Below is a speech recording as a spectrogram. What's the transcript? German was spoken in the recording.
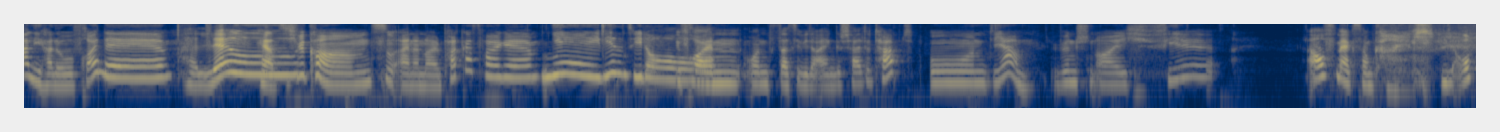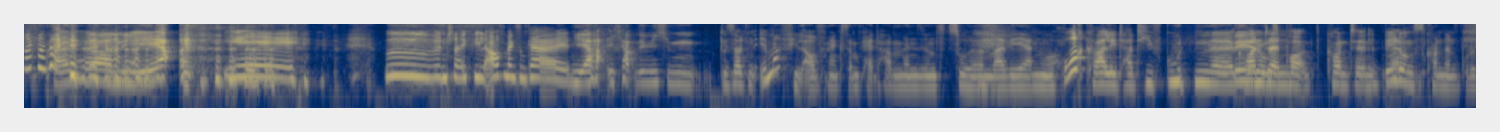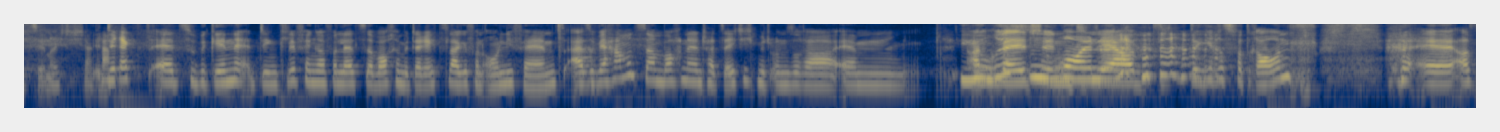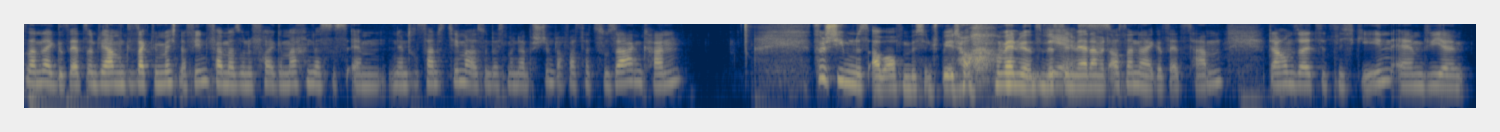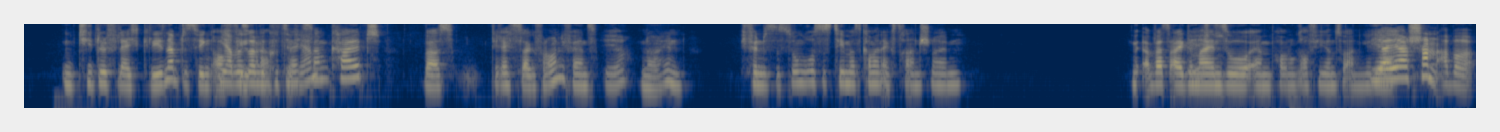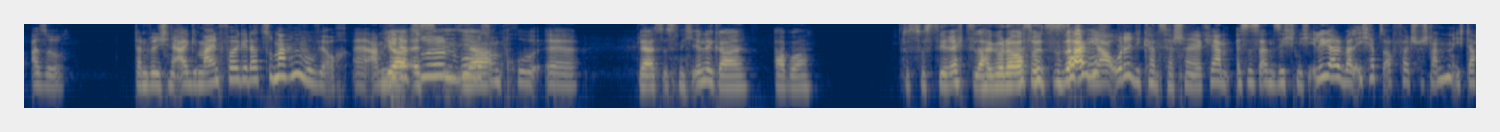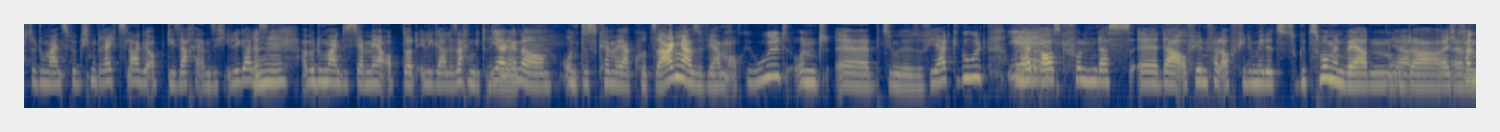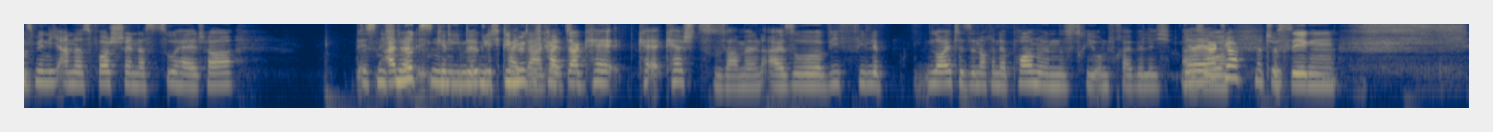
Hallo, Freunde! Hallo! Herzlich willkommen zu einer neuen Podcast-Folge. Yay, wir sind's wieder. Wir freuen uns, dass ihr wieder eingeschaltet habt. Und ja, wir wünschen euch viel Aufmerksamkeit. Viel Aufmerksamkeit? Beim Hören, ja. Yay! Uh, wünschen euch viel Aufmerksamkeit. Ja, ich habe nämlich ein. Die sollten immer viel Aufmerksamkeit haben, wenn sie uns zuhören, weil wir ja nur hochqualitativ guten äh, Content, Bildungspo- Content. Bildungscontent produzieren, richtig? Ja, klar. Direkt äh, zu Beginn den Cliffhanger von letzter Woche mit der Rechtslage von OnlyFans. Also Ah. wir haben uns da am Wochenende tatsächlich mit unserer ähm, Anwältin der, der ihres Vertrauens äh, auseinandergesetzt und wir haben gesagt, wir möchten auf jeden Fall mal so eine Folge machen, dass es ähm, ein interessantes Thema ist und dass man da bestimmt auch was dazu sagen kann. Verschieben das aber auf ein bisschen später, wenn wir uns ein bisschen Yes. mehr damit auseinandergesetzt haben. Darum soll es jetzt nicht gehen. Ähm, wie ihr im Titel vielleicht gelesen habt, deswegen auch Ja, aber viel sollen wir kurz? Aufmerksamkeit. Was? Die Rechtslage von OnlyFans? Ja. Nein. Ich finde, es ist so ein großes Thema, das kann man extra anschneiden. Was allgemein Echt? so ähm, Pornografie und so angeht. ja, ja, schon, aber also. Dann würde ich eine Allgemeinfolge dazu machen, wo wir auch äh, Ami Ja, dazu es- hören, wo ja. es Pro, äh, Ja, es ist nicht illegal, aber das ist die Rechtslage, oder was willst du sagen? Ja, oder die kannst du ja schnell erklären. Es ist an sich nicht illegal, weil ich habe es auch falsch verstanden. Ich dachte, du meinst wirklich mit Rechtslage, ob die Sache an sich illegal ist. Aber du meintest ja mehr, ob dort illegale Sachen getrieben Mhm. Ja, werden. genau. Und das können wir ja kurz sagen. Also wir haben auch gegoogelt und äh, beziehungsweise Sophia hat gegoogelt und Yay. hat rausgefunden, dass äh, da auf jeden Fall auch viele Mädels zu gezwungen werden. Ja, und da, weil ich ähm, konnte es mir nicht anders vorstellen, dass Zuhälter das nicht Alter, nutzen, die die Möglichkeit, die Möglichkeit da, Geld Ca Cash zu sammeln. Also wie viele Leute sind auch in der Pornoindustrie unfreiwillig? Ja, also, ja, klar, natürlich. Deswegen,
